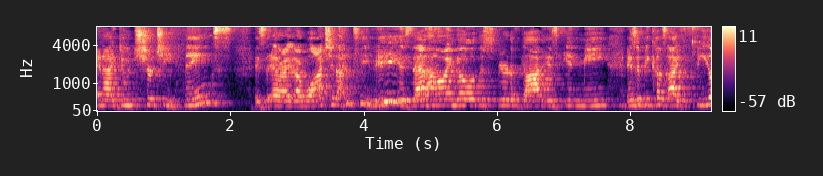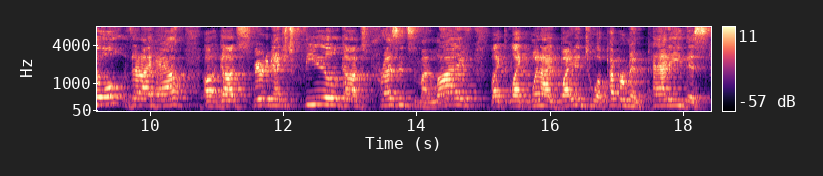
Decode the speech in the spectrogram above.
and I do churchy things? Is that, I, I watch it on TV? Is that how I know the Spirit of God is in me? Is it because I feel that I have uh, God's Spirit in me? I just feel God's presence in my life. Like, like when I bite into a peppermint patty, this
